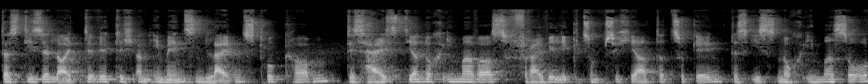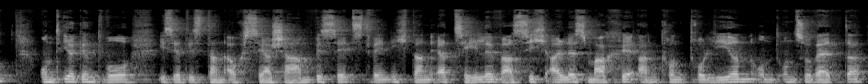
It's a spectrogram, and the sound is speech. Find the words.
dass diese Leute wirklich einen immensen Leidensdruck haben. Das heißt ja noch immer was, freiwillig zum Psychiater zu gehen. Das ist noch immer so. Und irgendwo ist ja das dann auch sehr schambesetzt, wenn ich dann erzähle, was ich alles mache an Kontrollieren und, und so weiter.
